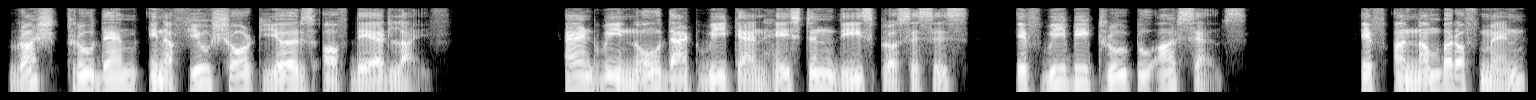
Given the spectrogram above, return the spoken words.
rush through them in a few short years of their life. And we know that we can hasten these processes if we be true to ourselves. If a number of men,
